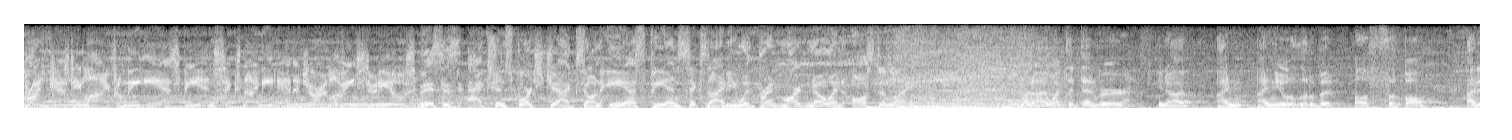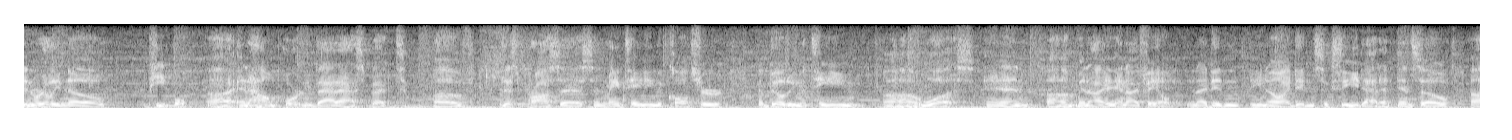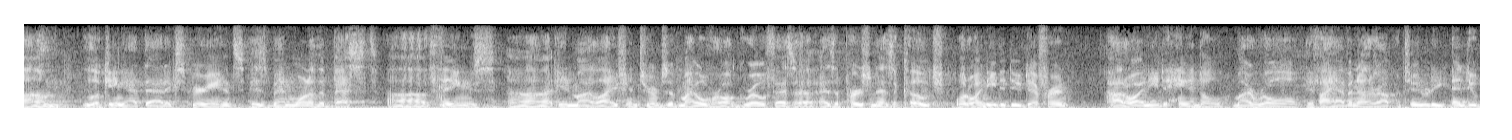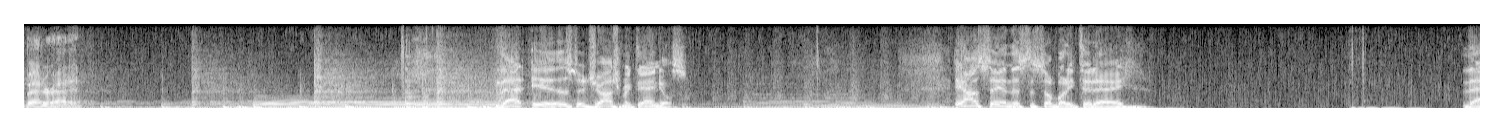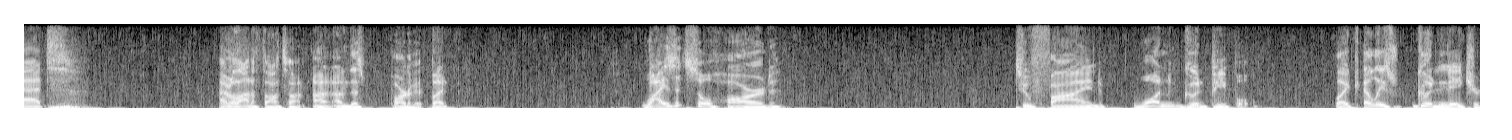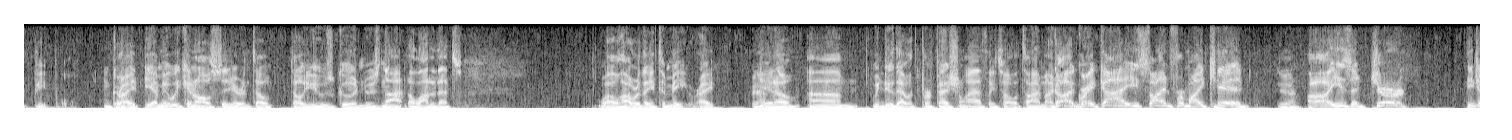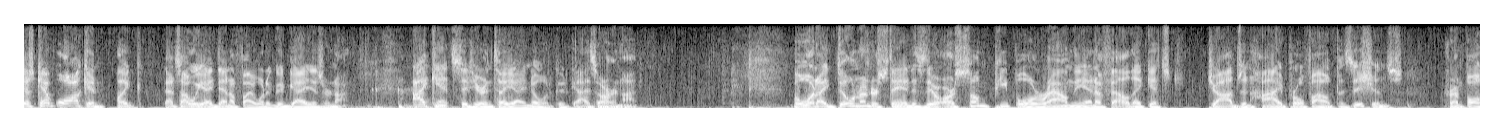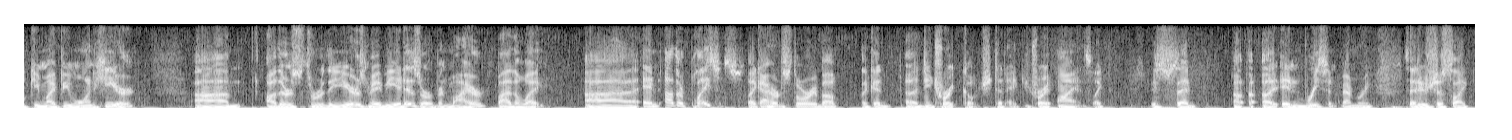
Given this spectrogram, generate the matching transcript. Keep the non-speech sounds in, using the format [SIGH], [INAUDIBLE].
Broadcasting live from the ESPN 690 Anajar and Levine studios. This is Action Sports Jax on ESPN 690 with Brent Martineau and Austin Lane. When I went to Denver, you know, I, I, I knew a little bit of football. I didn't really know people uh, and how important that aspect of this process and maintaining the culture and building the team uh, was. And um, and I and I failed, and I didn't, you know, I didn't succeed at it. And so, um, looking at that experience has been one of the best uh, things uh, in my life in terms of my overall growth as a as a person, as a coach. What do I need to do different? How do I need to handle my role if I have another opportunity and do better at it? That is Josh McDaniels. Yeah, I was saying this to somebody today that I have a lot of thoughts on, on, on this part of it, but why is it so hard to find one good people, like at least good natured people, right? Yeah, I mean, we can all sit here and tell tell you who's good and who's not, and a lot of that's well, how are they to me, right? Yeah. You know, um, we do that with professional athletes all the time. Like, oh, great guy, he signed for my kid. Yeah. Oh, he's a jerk. He just kept walking. Like, that's how we identify what a good guy is or not. I can't sit here and tell you I know what good guys are or not. But what I don't understand is there are some people around the NFL that gets jobs in high profile positions. Trent Baalke might be one here. Um, others through the years, maybe it is Urban Meyer, by the way, uh, and other places. Like I heard a story about like a, a Detroit coach today, Detroit Lions. Like it said uh, uh, in recent memory, said he was just like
